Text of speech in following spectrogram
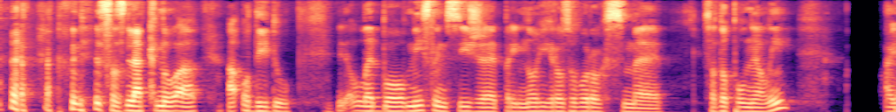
sa zľaknú a, a odídu. Lebo myslím si, že pri mnohých rozhovoroch sme sa doplňali. Aj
